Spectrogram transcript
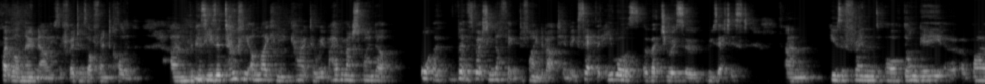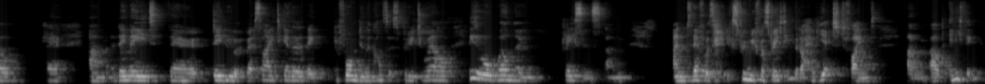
quite well known now. He's referred to as our friend Colin, um, because he's a totally unlikely character. We, I haven't managed to find out, or, uh, there's virtually nothing to find about him, except that he was a virtuoso musettist. Um, he was a friend of Danguet, a, a viol player. Um, they made their debut at Versailles together. They performed in the Concert Spirituel. These are all well-known places. Um, and therefore, it's extremely frustrating that I have yet to find um, out anything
